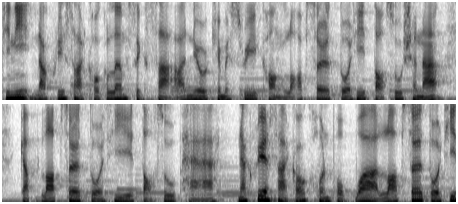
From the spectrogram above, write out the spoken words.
ทีนี้นักวิทยาศาสตร์เขาก็เริ่มศึกษา neurochemistry ของ lobster ตัวที่ต่อสู้ชนะ กับ lobster ตัวที่ต่อสู้แพ้ นักวิทยาศาสตร์เขาค้นพบว่า lobster ซอร์ตัวที่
